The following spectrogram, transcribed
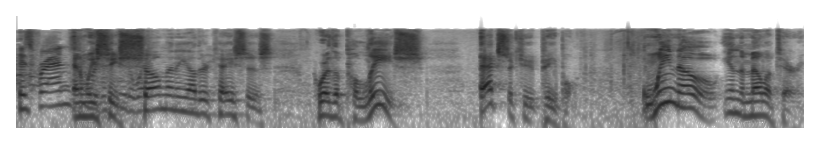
His friends. And we see just feet away- so many other cases where the police execute people. We know in the military,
